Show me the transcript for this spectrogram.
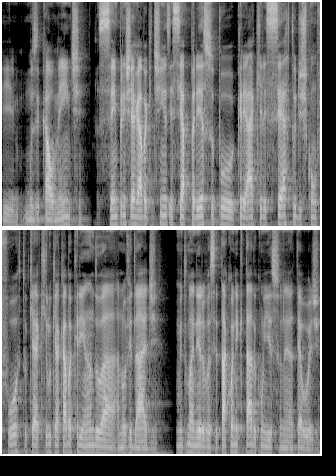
e musicalmente sempre enxergava que tinha esse apreço por criar aquele certo desconforto que é aquilo que acaba criando a, a novidade. Muito maneiro você estar tá conectado com isso, né, até hoje.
